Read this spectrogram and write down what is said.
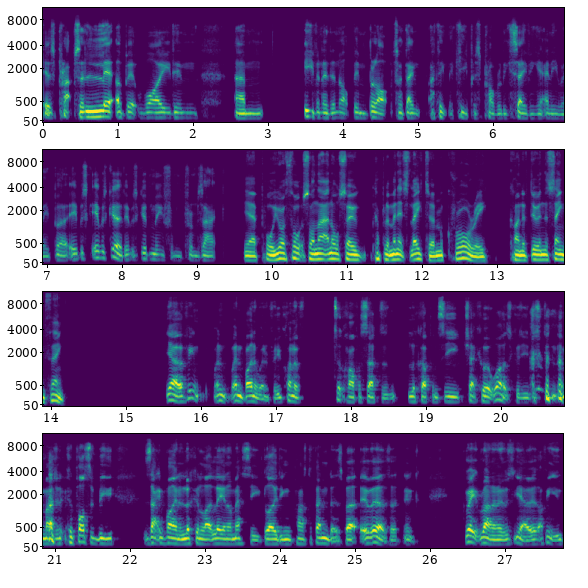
It was perhaps a little bit wide in um, even had it not been blocked, I don't. I think the keeper's probably saving it anyway. But it was it was good. It was a good move from from Zach. Yeah, Paul, your thoughts on that, and also a couple of minutes later, McCrorie kind of doing the same thing. Yeah, I think when when Vyner went through, you kind of took half a second to look up and see check who it was because you just didn't imagine it could possibly be Zak Vyner looking like Lionel Messi gliding past defenders. But it was a great run, and it was yeah. I think you,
